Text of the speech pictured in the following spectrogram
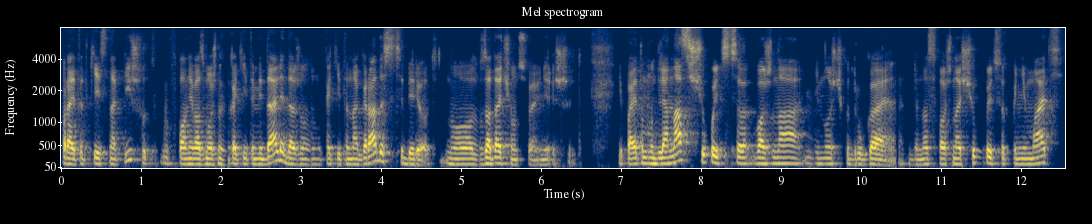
про этот кейс напишут, вполне возможно, какие-то медали, даже он какие-то награды соберет, но задачу он свою не решит. И поэтому для нас щупальца важна немножечко другая. Для нас важна щупальца понимать,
